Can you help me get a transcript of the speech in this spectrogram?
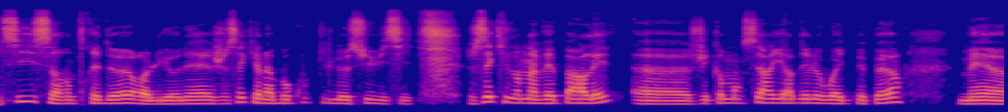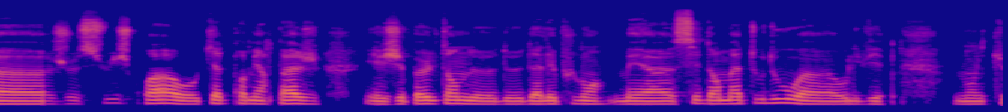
Si, c'est un trader lyonnais. Je sais qu'il y en a beaucoup qui le suivent ici. Je sais qu'il en avait parlé. J'ai commencé à regarder le white paper, mais je suis, je crois, aux 4 premières pages et j'ai pas eu le temps d'aller plus loin. Mais c'est dans ma to do, heu, Olivier. Donc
